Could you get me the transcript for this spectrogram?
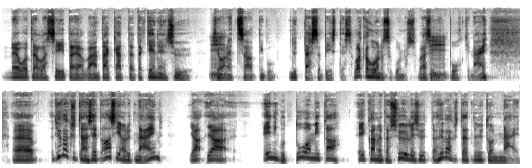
neuvotella siitä ja vääntää kättä, että kenen syy mm. se on, että sä oot niin kuin, nyt tässä pisteessä, vaikka huonossa kunnossa, väsynyt, mm. puhki, näin. Öö, hyväksytään se, että asia on nyt näin, ja, ja ei niin kuin, tuomita, ei kanneta syyllisyyttä, hyväksytään, että nyt on näin.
